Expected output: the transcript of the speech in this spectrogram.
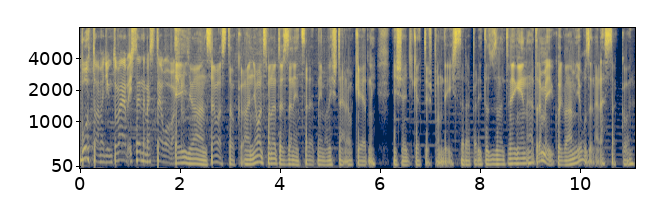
bottal megyünk tovább, és szerintem ezt te olvasod. Így van, szevasztok. A 85-ös zenét szeretném a listáról kérni, és egy kettős pont is szerepel itt az üzenet végén. Hát reméljük, hogy valami jó zene lesz akkor.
